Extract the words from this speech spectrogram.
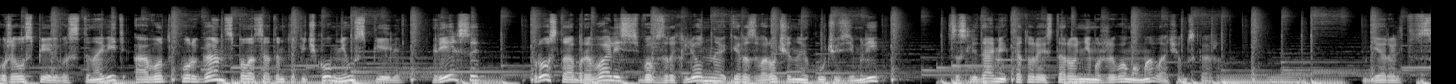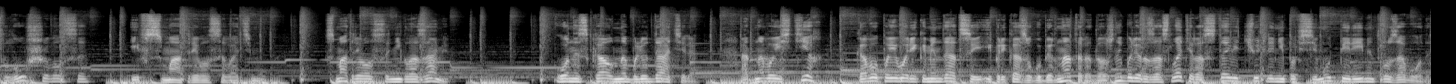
уже успели восстановить, а вот курган с полосатым тупичком не успели. Рельсы просто обрывались во взрыхленную и развороченную кучу земли, со следами, которые стороннему живому мало о чем скажут. Геральт вслушивался и всматривался во тьму. Всматривался не глазами. Он искал наблюдателя, одного из тех, кого по его рекомендации и приказу губернатора должны были разослать и расставить чуть ли не по всему периметру завода.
